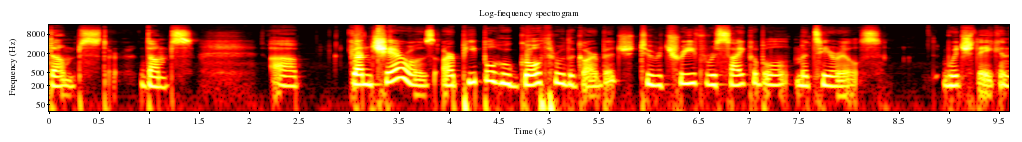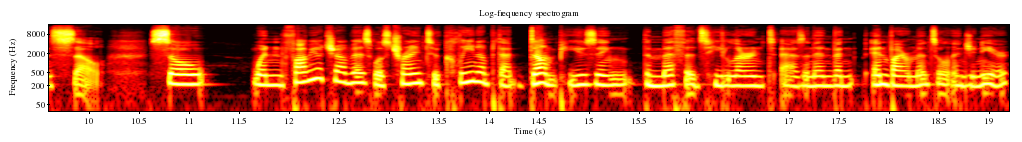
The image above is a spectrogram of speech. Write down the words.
dumpster, dumps. Uh, gancheros are people who go through the garbage to retrieve recyclable materials, which they can sell. So when Favio Chavez was trying to clean up that dump using the methods he learned as an env- environmental engineer,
